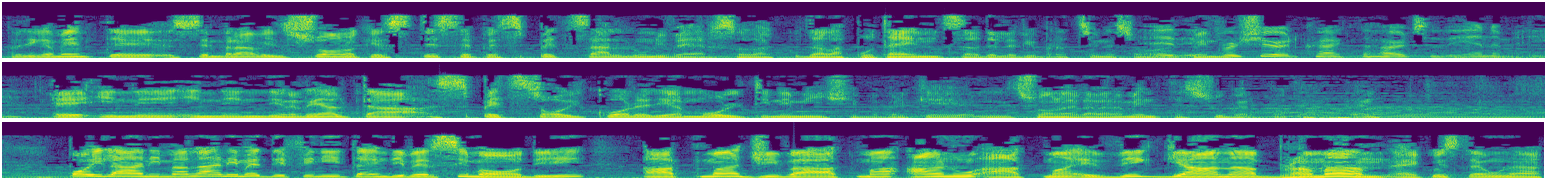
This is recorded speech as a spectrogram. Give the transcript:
praticamente sembrava il suono che stesse per spezzare l'universo da- dalla potenza delle vibrazioni sonore. it, Quindi- sure, e in, in- in- in realtà spezzò il cuore di molti nemici perché il suono era veramente super potente. Poi l'anima, l'anima è definita in diversi modi, Atma, Jivatma, Anu Atma e Vijnana Brahman. Eh, questa è una,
